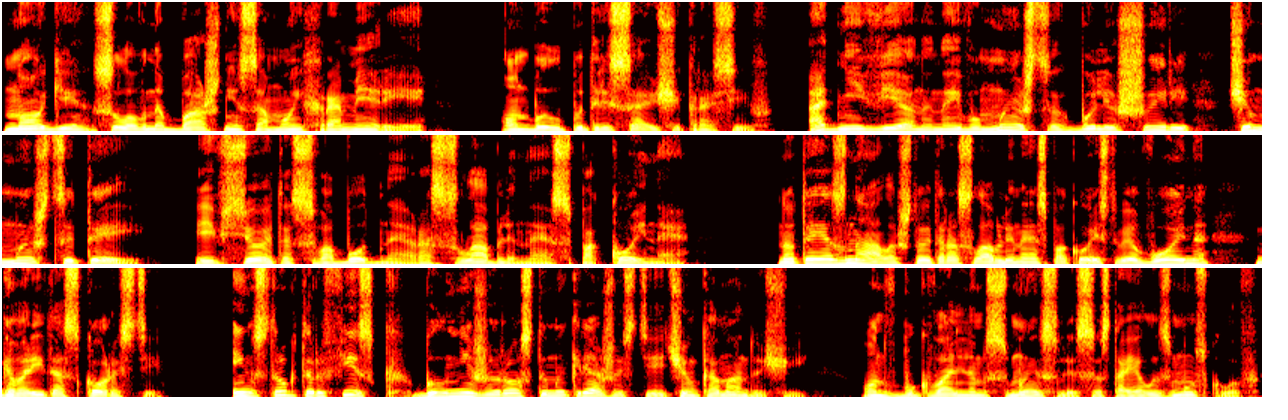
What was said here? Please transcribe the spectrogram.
Ноги, словно башни самой Хромерии. Он был потрясающе красив. Одни вены на его мышцах были шире, чем мышцы Теи. И все это свободное, расслабленное, спокойное. Но Тея знала, что это расслабленное спокойствие воина говорит о скорости. Инструктор Фиск был ниже ростом и кряжестее, чем командующий. Он в буквальном смысле состоял из мускулов,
